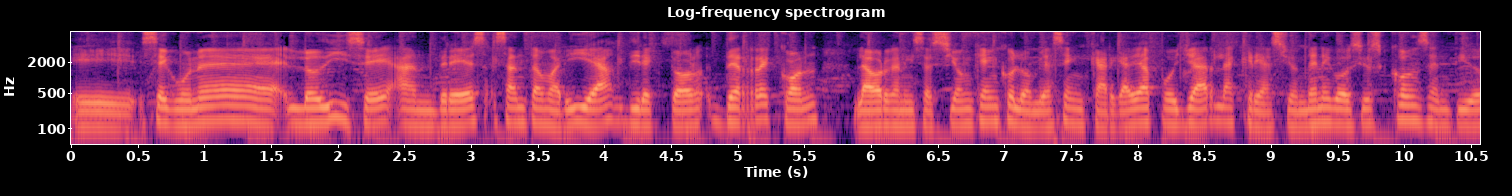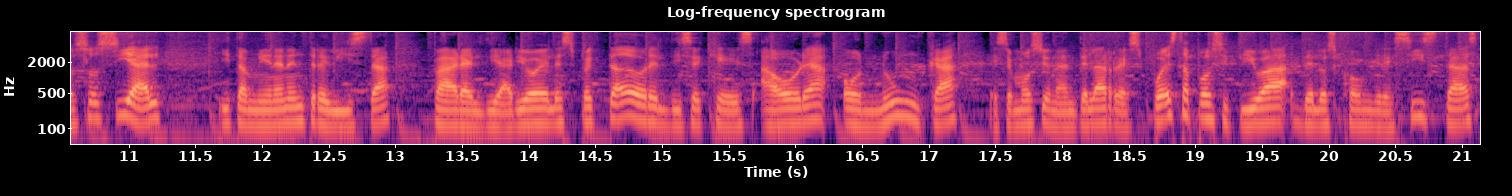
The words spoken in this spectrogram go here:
eh, según eh, lo dice Andrés Santamaría, director de Recon, la organización que en Colombia se encarga de apoyar la creación de negocios con sentido social y también en entrevista para el diario El Espectador, él dice que es ahora o nunca. Es emocionante la respuesta positiva de los congresistas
